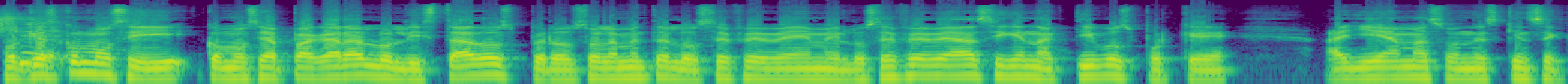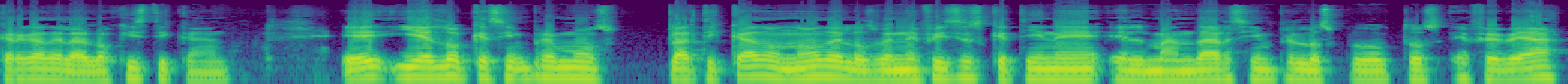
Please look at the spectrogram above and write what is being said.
Porque es como si, como si apagara los listados, pero solamente los FBM. Los FBA siguen activos porque allí Amazon es quien se encarga de la logística. Eh, y es lo que siempre hemos platicado, ¿no? De los beneficios que tiene el mandar siempre los productos FBA.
